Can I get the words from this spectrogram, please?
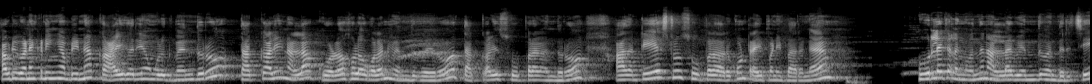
அப்படி வணக்கினீங்க அப்படின்னா காய்கறியும் உங்களுக்கு வெந்துடும் தக்காளி நல்லா குல குல குலன்னு வெந்து போயிடும் தக்காளி சூப்பராக வெந்துடும் அதன் டேஸ்ட்டும் சூப்பராக இருக்கும். ட்ரை பண்ணி பாருங்கள் உருளைக்கிழங்கு வந்து நல்லா வெந்து வந்துருச்சு.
